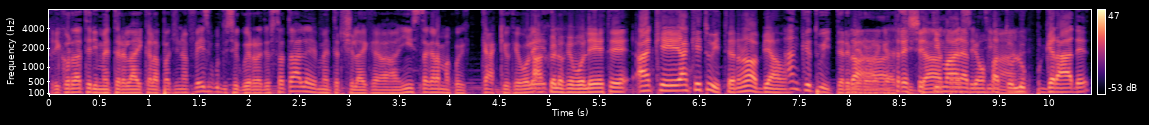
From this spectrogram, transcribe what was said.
Ricordate di mettere like alla pagina Facebook, di seguire Radio Statale, metterci like a Instagram, a quel cacchio che volete. Ah, quello che volete. Anche, anche Twitter, no? Abbiamo. Anche Twitter, è Da vero ragazzi? tre settimane tre abbiamo fatto settimane, l'upgrade.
